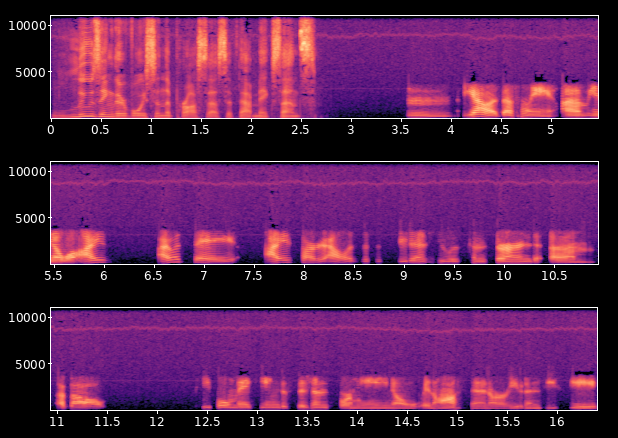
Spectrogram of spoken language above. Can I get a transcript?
losing their voice in the process? If that makes sense. Mm, yeah, definitely. Um, you know, well, I I would say I started out as just a student who was concerned um, about people making decisions for me, you know, in Austin or even in DC,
